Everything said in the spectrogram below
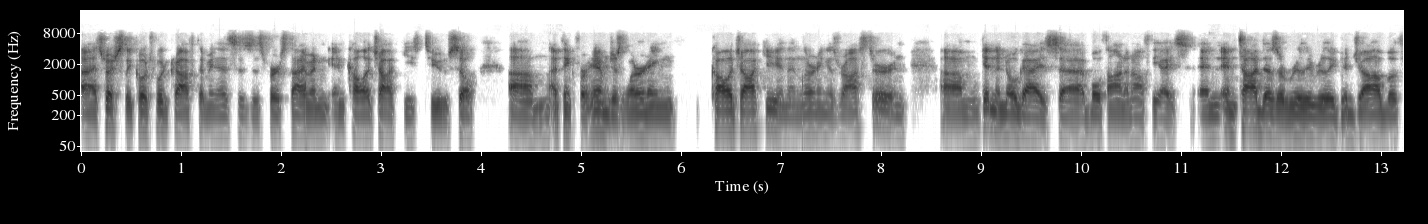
uh, especially Coach Woodcroft. I mean, this is his first time in, in college hockey too. So um, I think for him, just learning college hockey and then learning his roster and um, getting to know guys uh, both on and off the ice. And and Todd does a really really good job of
